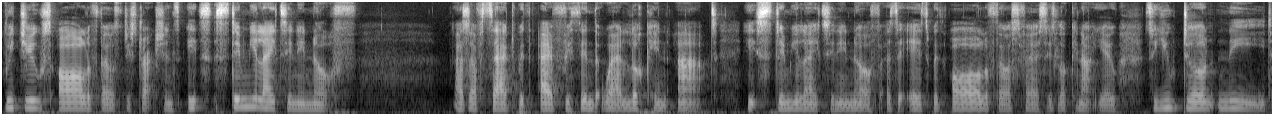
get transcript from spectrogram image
Reduce all of those distractions. It's stimulating enough. As I've said, with everything that we're looking at, it's stimulating enough as it is with all of those faces looking at you. So you don't need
